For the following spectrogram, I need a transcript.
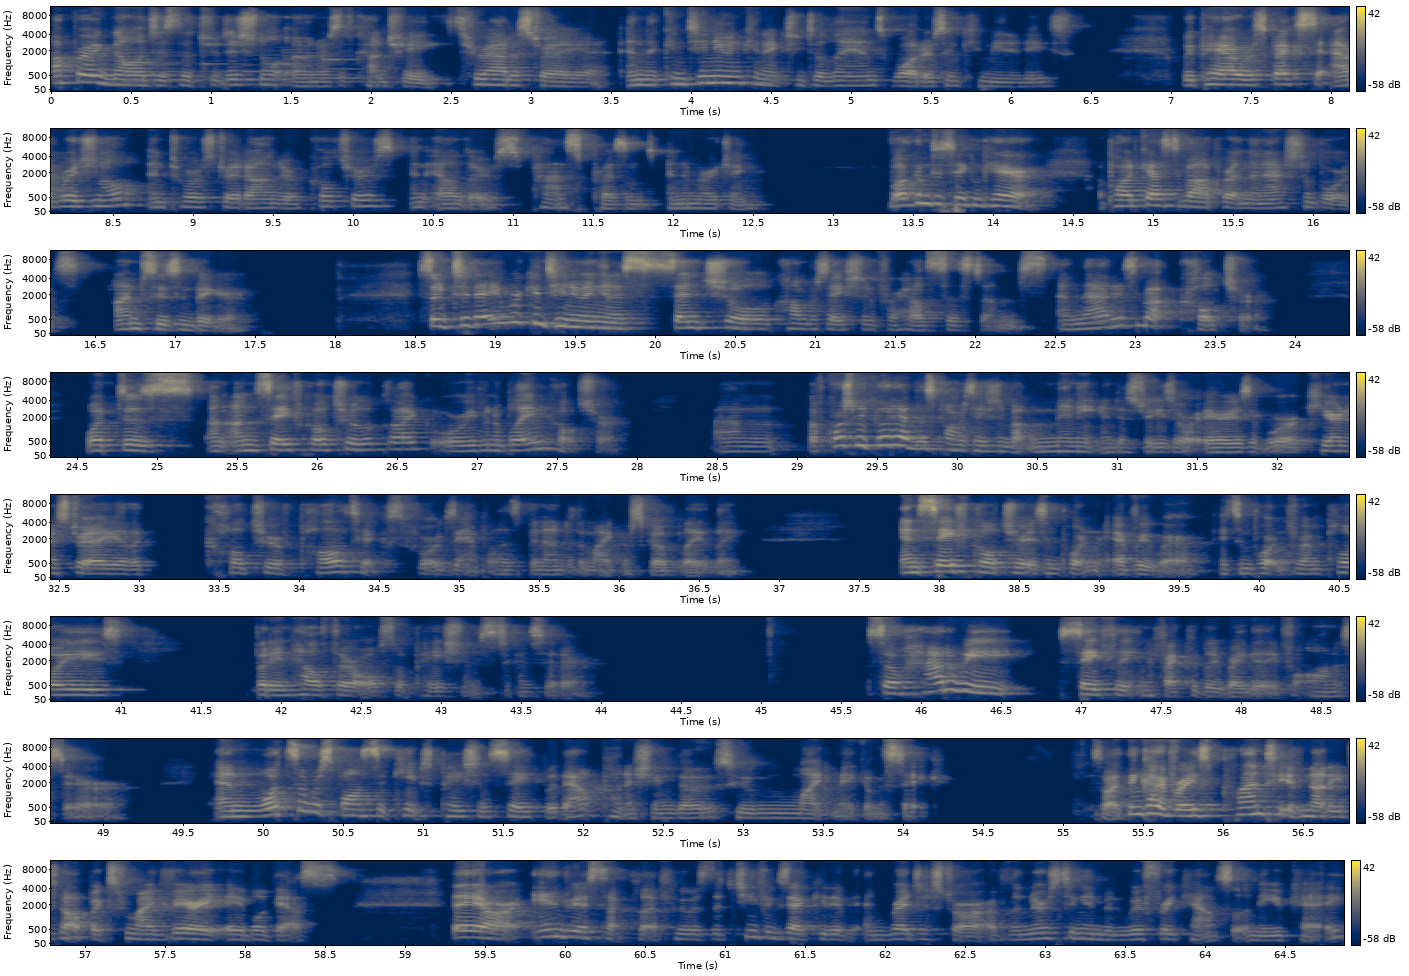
AHPRA acknowledges the traditional owners of country throughout Australia and the continuing connection to lands, waters, and communities. We pay our respects to Aboriginal and Torres Strait Islander cultures and elders, past, present, and emerging. Welcome to Taking Care, a podcast of Ahpra and the national boards. I'm Susan Biggar. So today we're continuing an essential conversation for health systems, and that is about culture. What does an unsafe culture look like, or even a blame culture? Um, of course, we could have this conversation about many industries or areas of work. Here in Australia, the culture of politics, for example, has been under the microscope lately. And safe culture is important everywhere. It's important for employees, but in health, there are also patients to consider. So, how do we safely and effectively regulate for honest error? And what's a response that keeps patients safe without punishing those who might make a mistake? So I think I've raised plenty of nutty topics for my very able guests. They are Andrea Sutcliffe, who is the Chief Executive and Registrar of the Nursing and Midwifery Council in the UK,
